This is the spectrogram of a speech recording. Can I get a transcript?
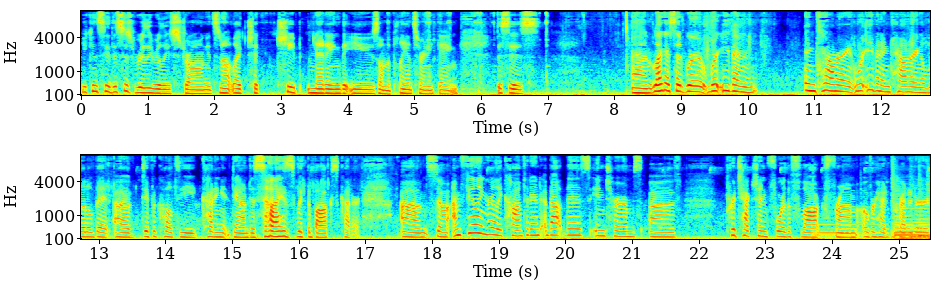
You can see this is really, really strong. It's not like ch- cheap netting that you use on the plants or anything. This is, and like I said, we're we're even encountering we're even encountering a little bit of difficulty cutting it down to size with the box cutter. Um, so I'm feeling really confident about this in terms of protection for the flock from overhead predators.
